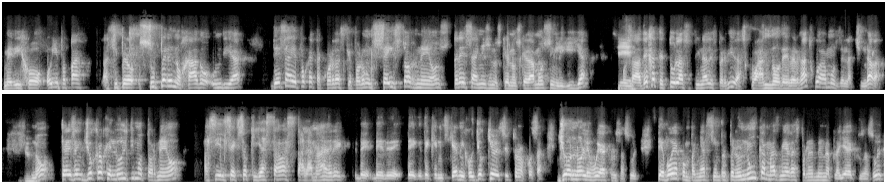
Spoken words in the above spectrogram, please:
me dijo, oye papá, así, pero súper enojado un día, de esa época, ¿te acuerdas que fueron seis torneos, tres años en los que nos quedamos sin liguilla? O sea, déjate tú las finales perdidas, cuando de verdad jugábamos de la chingada, ¿no? Yo creo que el último torneo, así el sexo que ya estaba hasta la madre de, de, de, de, que ni siquiera me dijo, yo quiero decirte una cosa, yo no le voy a Cruz Azul, te voy a acompañar siempre, pero nunca más me hagas ponerme una playa de Cruz Azul,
